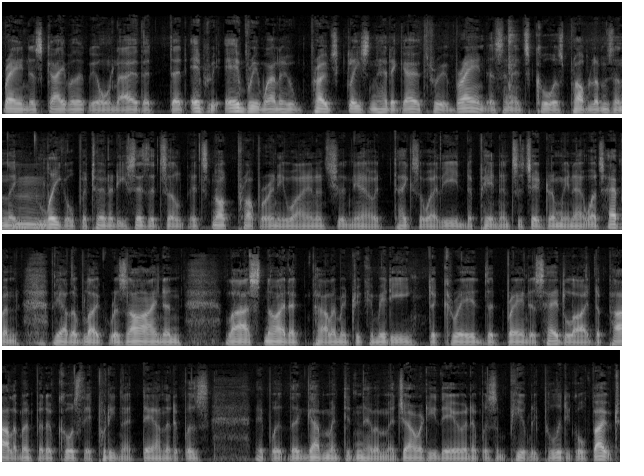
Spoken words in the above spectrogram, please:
Brandis gave. I think we all know that, that every everyone who approached Gleeson had to go through Brandis, and it's caused problems. And the legal paternity says it's a, it's not proper anyway, and it's you know it takes away the independence, etc. And we know what's happened. The other bloke resigned, and last night a parliamentary committee declared that Brandis had lied to Parliament, but of course they're putting that down that it was it was the government didn't have a majority there, and it was a purely political vote.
